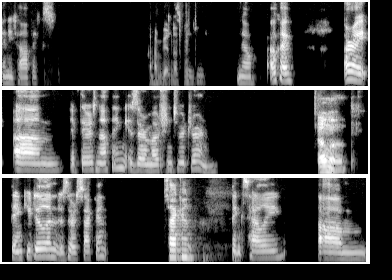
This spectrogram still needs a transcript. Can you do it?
Any topics? I've got nothing. No. Okay. All right. Um, if there's nothing, is there a motion to adjourn? So moved. Thank you, Dylan. Is there a second? Second, Thanks, Hallie. Um,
